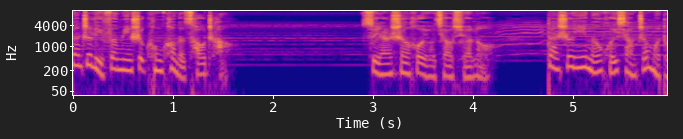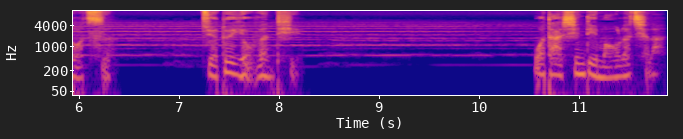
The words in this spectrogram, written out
但这里分明是空旷的操场。虽然身后有教学楼，但声音能回响这么多次，绝对有问题。我打心底毛了起来。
